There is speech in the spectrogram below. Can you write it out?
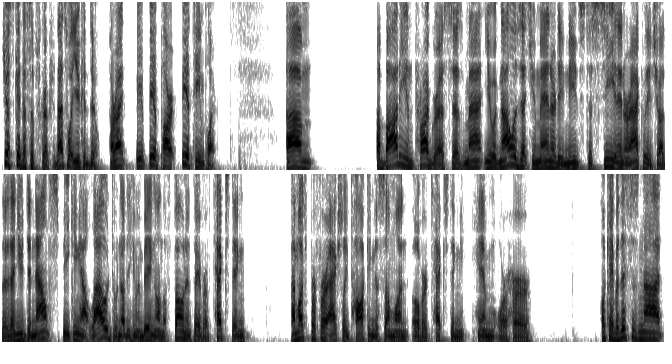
just get the subscription. That's what you can do. All right, be, be a part, be a team player. Um, a body in progress says, Matt, you acknowledge that humanity needs to see and interact with each other. Then you denounce speaking out loud to another human being on the phone in favor of texting. I much prefer actually talking to someone over texting him or her. Okay, but this is not,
